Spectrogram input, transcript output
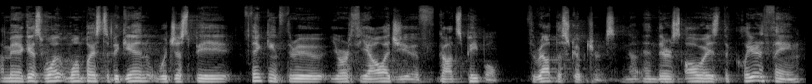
I mean, I guess one, one place to begin would just be thinking through your theology of God's people throughout the scriptures. You know, and there's always the clear theme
